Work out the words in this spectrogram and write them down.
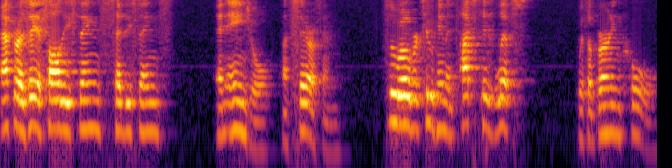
After Isaiah saw these things, said these things, an angel, a seraphim, flew over to him and touched his lips with a burning coal.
